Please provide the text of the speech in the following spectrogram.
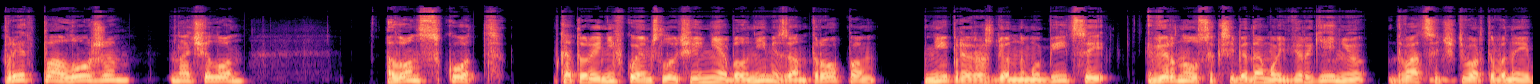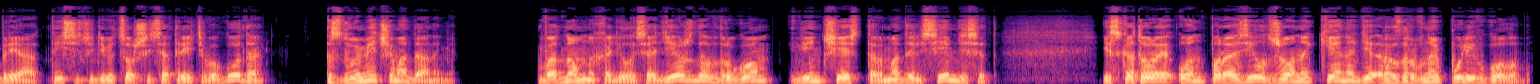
«Предположим», — начал он, — «Лон Скотт, который ни в коем случае не был ни мизантропом, ни прирожденным убийцей, вернулся к себе домой в Виргинию 24 ноября 1963 года с двумя чемоданами. В одном находилась одежда, в другом — винчестер модель 70, из которой он поразил Джона Кеннеди разрывной пулей в голову.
